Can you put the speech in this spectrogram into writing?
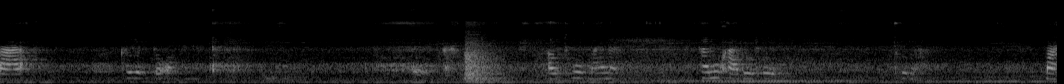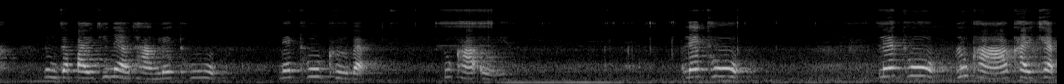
ปาขยับตัวออกไปหน่อยเอออะเอาทูบมาให้หน่อยให้ลูกค้าดูทูบทูบมามาหนึ่งจะไปที่แนวทางเลขทูบเลขทูบคือแบบลูกค้าเอ๋ย เลขทูบเลขทูบลูกค้า ใครแคป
